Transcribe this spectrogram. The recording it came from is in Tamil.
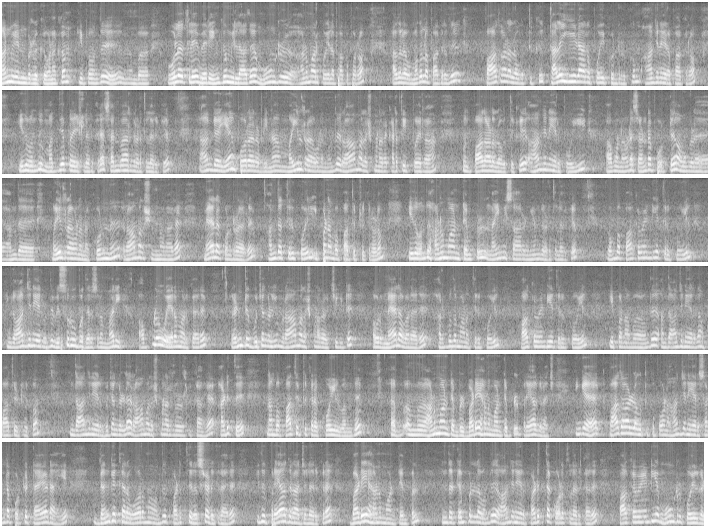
ஆன்மீக நண்பர்களுக்கு வணக்கம். இப்போ வந்து நம்ம உலகத்திலே வேறு எங்கும் இல்லாத மூன்று அனுமார் கோயிலை பார்க்க போகிறோம் அதில் முதல்ல பார்க்குறது பாதாள லோகத்துக்கு தலைகீழாக போய் கொண்டிருக்கும் ஆஞ்சநேயரை பார்க்குறோம். இது வந்து மத்திய பிரதேஷில் இருக்கிற சன்வார்ங்கிற இடத்துல இருக்குது அங்கே ஏன் போகிறார் அப்படின்னா மயில் ராவணன் வந்து ராம லக்ஷ்மணரை கடத்திட்டு போயிடுறான். பாதாள லோகத்துக்கு ஆஞ்சநேயர் போய் அவனோட சண்டை போட்டு அவங்கள அந்த மயில் ராவணனை கொன்று ராமலட்சுமணரை மேலே கொன்றாரு. அந்த திருக்கோயில் இப்போ நம்ம பார்த்துட்ருக்கிற இடம். இது வந்து ஹனுமான் டெம்பிள் நைமிசாரண்யம்ங்கிற இடத்துல இருக்குது ரொம்ப பார்க்க வேண்டிய திருக்கோயில். இங்கே ஆஞ்சநேயர் வந்து விஸ்வரூப தரிசனம் மாதிரி அவ்வளோ உயரமாக இருக்கார். ரெண்டு புஜங்களையும் ராமலக்ஷ்மணரை வச்சுக்கிட்டு அவர் மேலே வராரு. அற்புதமான திருக்கோயில். பார்க்க வேண்டிய திருக்கோயில். இப்போ நம்ம வந்து அந்த ஆஞ்சநேயர் தான் பார்த்துட்ருக்கோம் இந்த ஆஞ்சநேயர் புஜங்களில் ராம லக்ஷ்மணர்கள் இருக்காங்க. அடுத்து நம்ம பார்த்துட்ருக்கிற கோயில் வந்து ஹனுமான் டெம்பிள் படே ஹனுமான் டெம்பிள் பிரயாகராஜ். இங்கே பாதாள லோகத்துக்கு போன ஆஞ்சநேயர் சண்டை போட்டு டயர்டாகி கங்கைக்கரை ஓரமாக வந்து படுத்து ரெஸ்ட் எடுக்கிறாரு. இது பிரயாகராஜில் இருக்கிற படே ஹனுமான் டெம்பிள். இந்த டெம்பிளில் வந்து ஆஞ்சநேயர் படுத்த கோலத்தில் இருக்கார். பார்க்க வேண்டிய மூன்று கோயில்கள்.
